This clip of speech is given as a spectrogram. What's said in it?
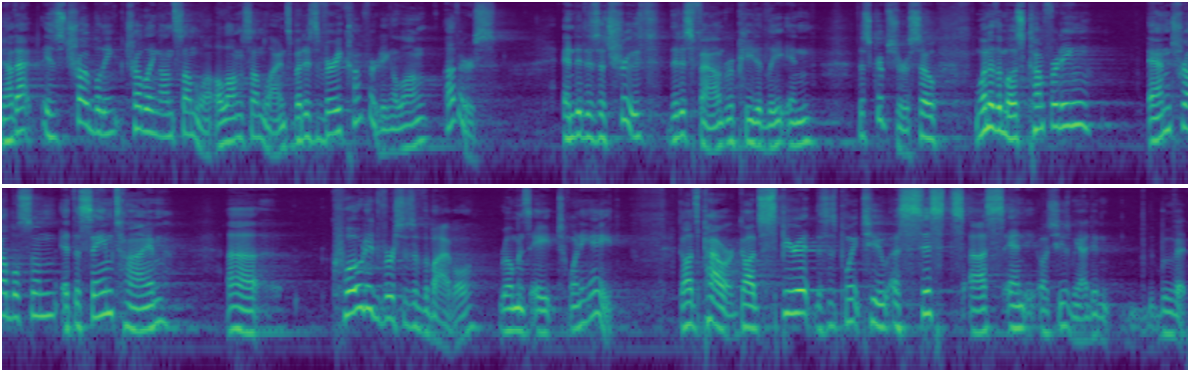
Now, that is troubling, troubling on some, along some lines, but it's very comforting along others. And it is a truth that is found repeatedly in the scripture. So, one of the most comforting and troublesome at the same time uh, quoted verses of the Bible, Romans 8 28. God's power, God's spirit, this is point two, assists us, and, oh, excuse me, I didn't move it.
